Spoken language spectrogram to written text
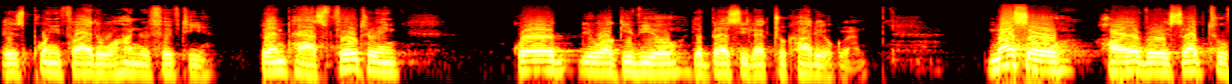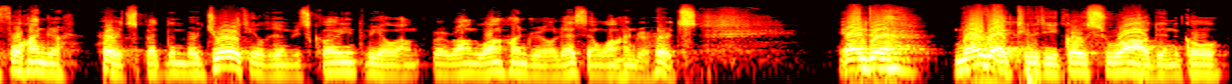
is 0.5 to 150 bandpass filtering where they will give you the best electrocardiogram. Muscle, however, is up to 400 hertz, but the majority of them is going to be around, around 100 or less than 100 hertz. And uh, nerve activity goes throughout and go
